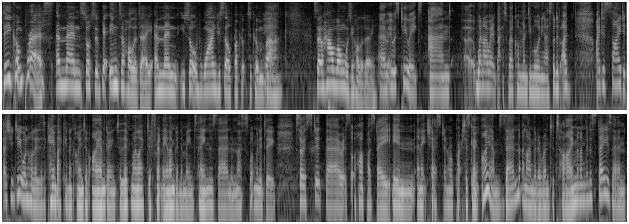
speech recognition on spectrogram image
decompress, and then sort of get into holiday, and then you sort of wind yourself back up to come Yeah. back. So, how long was your holiday? Um, it was two weeks, and uh, when I went back to work on Monday morning, I sort of I, I decided, as you do on holidays, I came back in a kind of I am going to live my life differently, and I'm going to maintain the zen, and that's what I'm going to do. So I stood there at sort of half past eight in NHS general practice, going, I am zen, and I'm going to run to time, and I'm going to stay zen.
